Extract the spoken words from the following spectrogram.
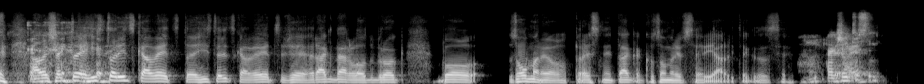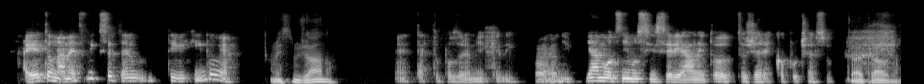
ale však to je historická vec, to je historická vec, že Ragnar Lodbrok bol, zomrel presne tak, ako zomrie v seriáli. Tak zase. Aha, takže to si... A je to na Netflixe, ten, tí vikingovia? Myslím, že áno. Ne, tak to pozriem niekedy. Uh-huh. Ja moc nemusím seriály, to, to žere kopu času. To je pravda.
